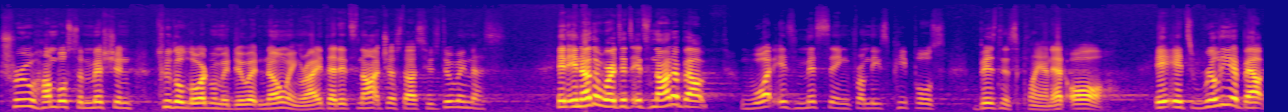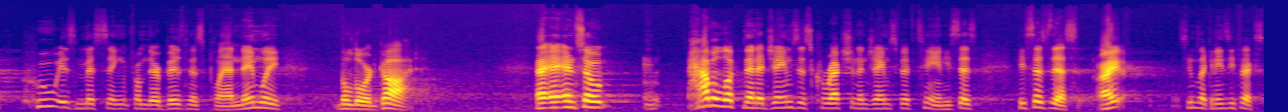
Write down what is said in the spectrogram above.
true, humble submission to the Lord when we do it, knowing, right, that it's not just us who's doing this. In, in other words, it's, it's not about what is missing from these people's business plan at all. It, it's really about who is missing from their business plan, namely the Lord God. And, and so, have a look then at James's correction in James 15. He says, he says this, right? It seems like an easy fix.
